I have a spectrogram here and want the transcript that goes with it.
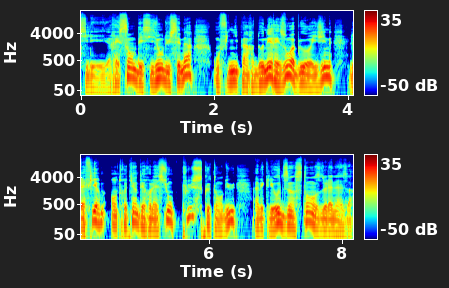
Si les récentes décisions du Sénat ont fini par donner raison à Blue Origin, la firme entretient des relations plus que tendues avec les hautes instances de la NASA.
